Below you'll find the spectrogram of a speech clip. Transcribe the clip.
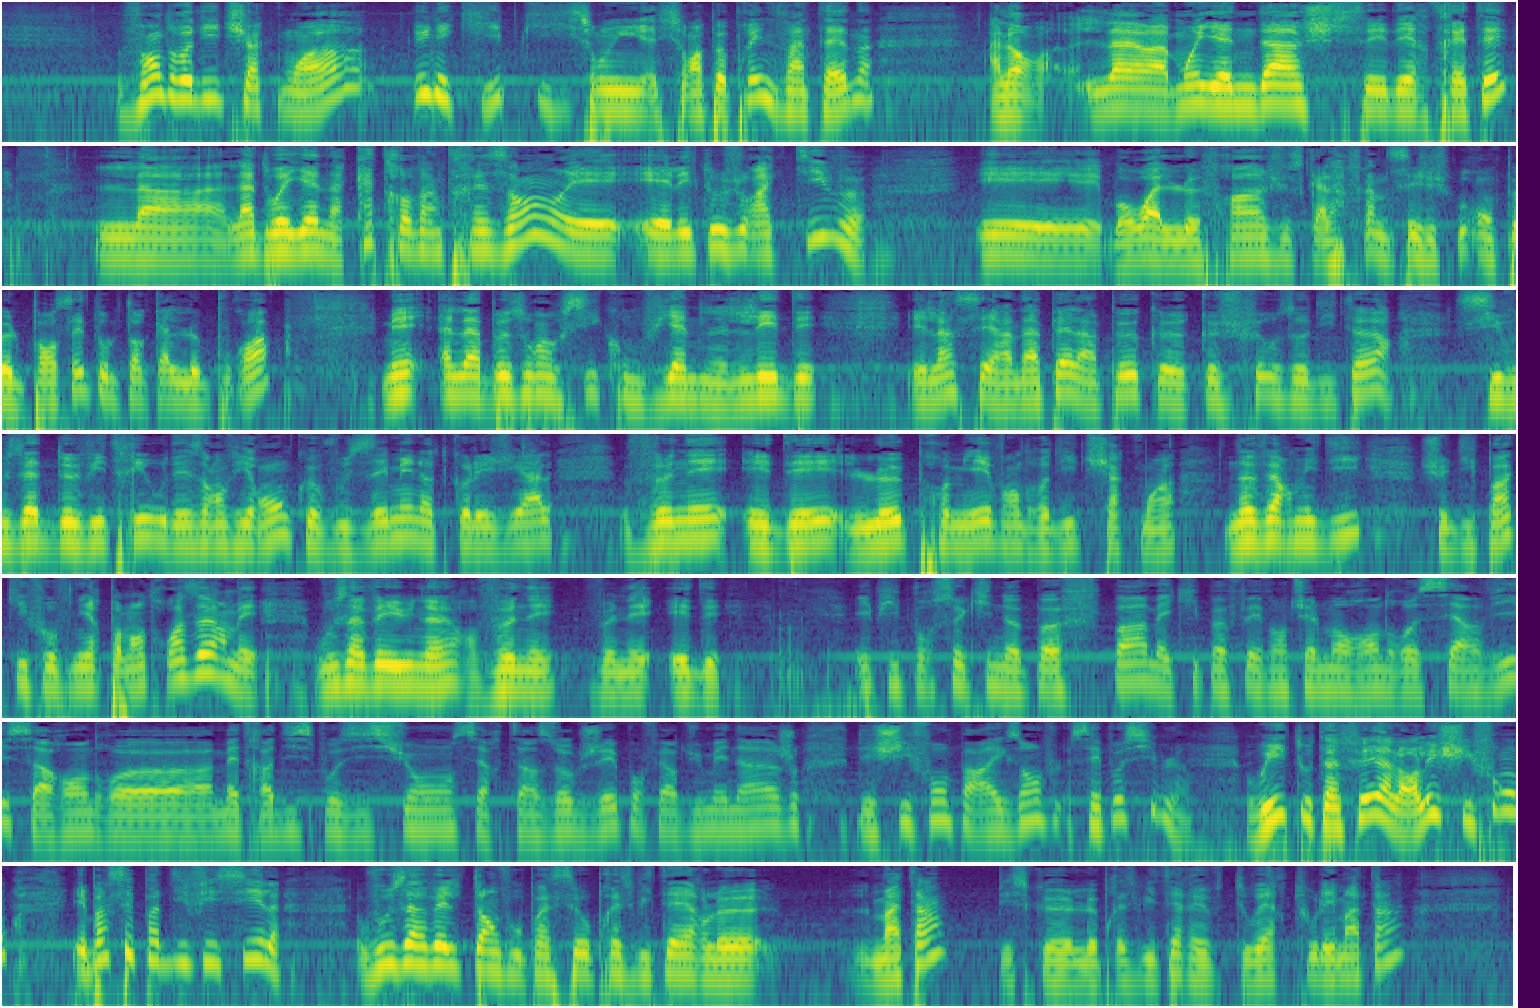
vendredi de chaque mois, une équipe qui sont, à peu près une vingtaine. Alors, la moyenne d'âge, c'est des retraités. La, doyenne a 93 ans et, elle est toujours active. Et bon, elle le fera jusqu'à la fin de ses jours, on peut le penser, tout le temps qu'elle le pourra. Mais elle a besoin aussi qu'on vienne l'aider. Et là, c'est un appel un peu que, que je fais aux auditeurs. Si vous êtes de Vitry ou des environs, que vous aimez notre collégial, venez aider le premier vendredi de chaque mois, 9h midi. Je dis pas qu'il faut venir pendant 3 heures, mais vous avez une heure, venez, venez aider. Et puis pour ceux qui ne peuvent pas, mais qui peuvent éventuellement rendre service, à rendre, euh, à mettre à disposition certains objets pour faire du ménage, des chiffons par exemple, c'est possible? Oui, tout à fait. Alors les chiffons, eh ben c'est pas difficile. Vous avez le temps, vous passez au presbytère le, matin, puisque le presbytère est ouvert tous les matins.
